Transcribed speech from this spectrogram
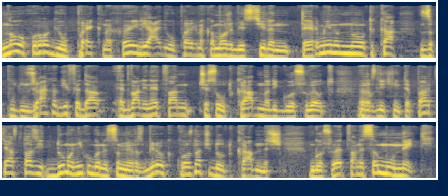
Много хора ги опрекнаха, или айде опрекнаха, може би е силен термин, но така заподозраха ги в едва, едва ли не това, че са откраднали гласове от различните партии. Аз тази дума никога не съм я разбирал. Какво значи да откраднеш гласове? Това не са монети.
